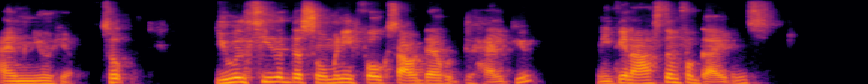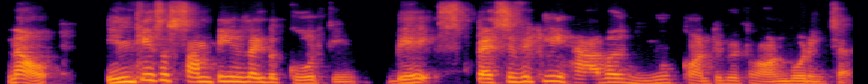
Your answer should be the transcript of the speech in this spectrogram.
I'm new here. So you will see that there's so many folks out there to help you. You can ask them for guidance. Now, in case of some teams like the core team, they specifically have a new contributor onboarding chat.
